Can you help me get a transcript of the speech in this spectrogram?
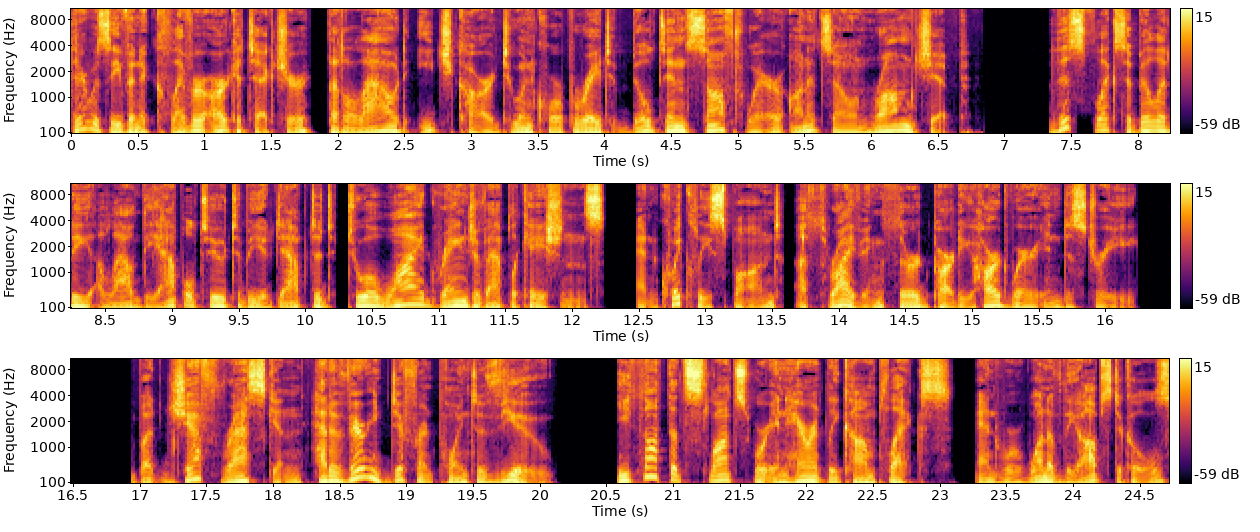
There was even a clever architecture that allowed each card to incorporate built in software on its own ROM chip. This flexibility allowed the Apple II to be adapted to a wide range of applications and quickly spawned a thriving third party hardware industry. But Jeff Raskin had a very different point of view. He thought that slots were inherently complex and were one of the obstacles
